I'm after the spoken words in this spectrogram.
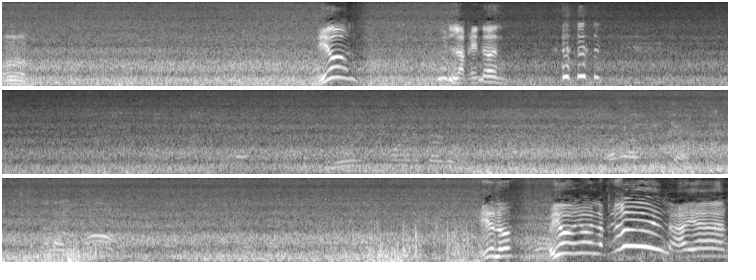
Hmm. Yun. Laki nun. Yun no? Ayun, yun, laki. Ay, sayang.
